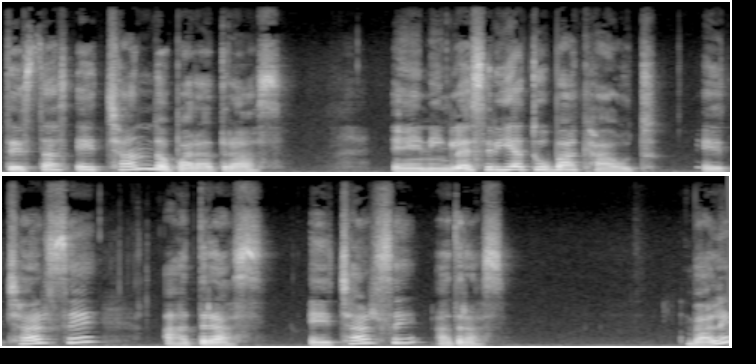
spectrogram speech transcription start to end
Te estás echando para atrás. En inglés sería to back out echarse atrás, echarse atrás. ¿Vale?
